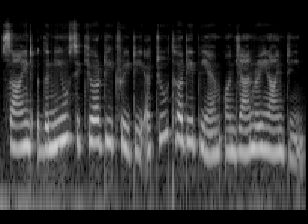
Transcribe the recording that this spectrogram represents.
signed the new security treaty at 2:30 p.m. on January 19.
